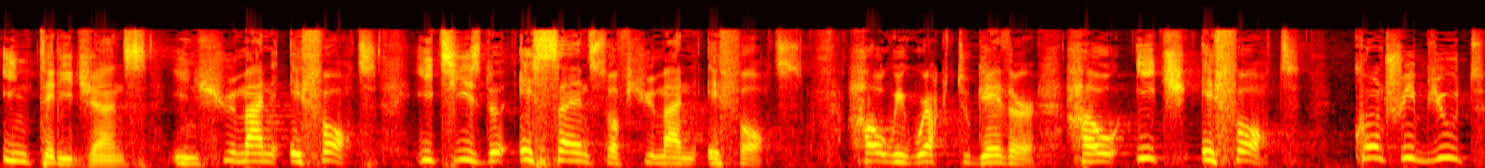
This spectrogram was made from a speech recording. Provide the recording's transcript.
intelligence in human efforts. It is the essence of human efforts. How we work together, how each effort contribute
